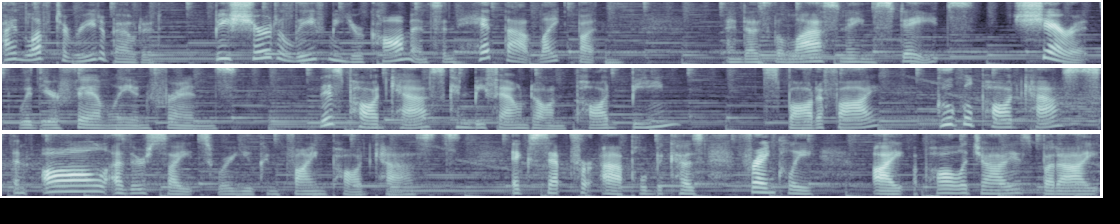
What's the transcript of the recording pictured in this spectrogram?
I'd love to read about it. Be sure to leave me your comments and hit that like button. And as the last name states, share it with your family and friends. This podcast can be found on Podbean, Spotify, Google Podcasts, and all other sites where you can find podcasts except for Apple because, frankly, I apologize, but I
